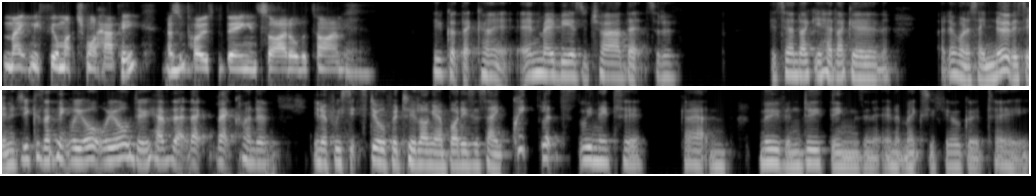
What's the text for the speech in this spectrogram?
make me feel much more happy mm-hmm. as opposed to being inside all the time. Yeah. You've got that kind of, and maybe as a child, that sort of, it sounded like you had like a, I don't want to say nervous energy because I think we all we all do have that that that kind of you know if we sit still for too long our bodies are saying quick let's we need to go out and move and do things and it, and it makes you feel good too.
